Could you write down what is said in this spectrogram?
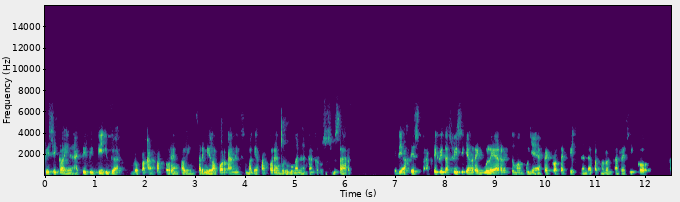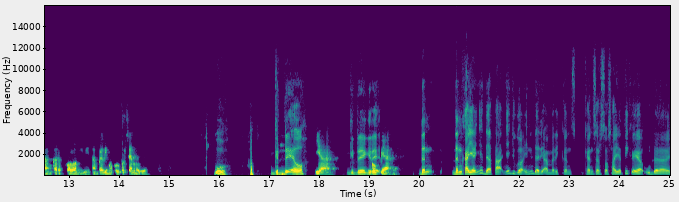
physical inactivity juga merupakan faktor yang paling sering dilaporkan nih sebagai faktor yang berhubungan dengan kanker usus besar. Jadi aktivitas fisik yang reguler itu mempunyai efek protektif dan dapat menurunkan risiko kanker kolon ini sampai 50% loh, ya. Uh, Gede oh. Iya. Gede gede. Cukup ya. Dan dan kayaknya datanya juga ini dari American Cancer Society kayak udah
